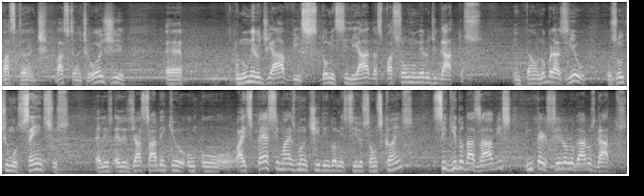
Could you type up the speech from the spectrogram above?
Bastante, bastante. Hoje, é, o número de aves domiciliadas passou o número de gatos. Então, no Brasil, os últimos censos, eles, eles já sabem que o, o, a espécie mais mantida em domicílio são os cães, seguido das aves, em terceiro lugar os gatos.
